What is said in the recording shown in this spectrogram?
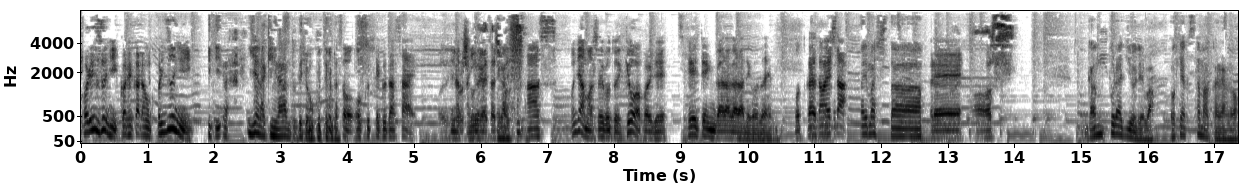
懲りずに、これからも懲りずに、嫌な嫌な気にならんとぜひ送ってください。そう、送ってください。よろしくお願いいたします。ます。ほんじゃあまあそういうことで今日はこれで閉店ガラガラでございます。お疲れ様でした。ありました。これ、あーすガンプラジオではお客様からの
